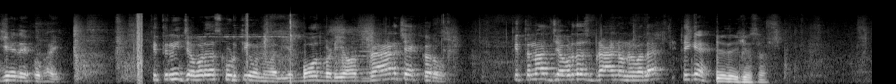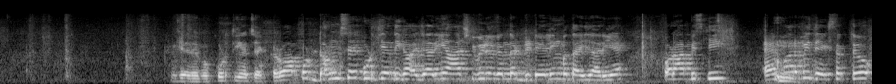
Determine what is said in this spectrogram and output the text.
ये देखो भाई कितनी ज़बरदस्त कुर्ती होने वाली है बहुत बढ़िया। और ब्रांड चेक करो कितना ज़बरदस्त ब्रांड होने वाला है ठीक है? ये देखिए सर। ये देखो कुर्तियाँ चेक करो। आपको ढंग से कुर्तियाँ दिखाई जा रही हैं आज की वीडियो के अंदर डिटेलिंग बताई जा रही है और आप इसकी एमआरपी देख सकते हो।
